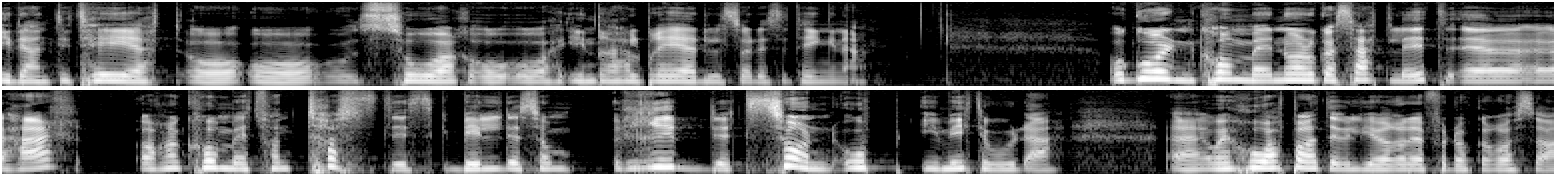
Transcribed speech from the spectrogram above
identitet og, og, og sår og, indre helbredelse og disse tingene. Og Gordon kom med, Nå har dere sett litt eh, her. og Han kom med et fantastisk bilde som ryddet sånn opp i mitt hode. Eh, og jeg håper at jeg vil gjøre det for dere også.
